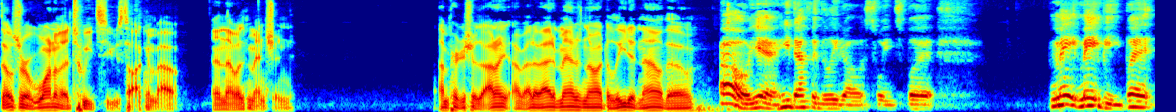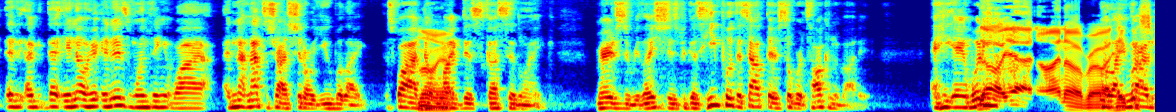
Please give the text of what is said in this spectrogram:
those were one of the tweets he was talking about, and that was mentioned. I'm pretty sure. That, I don't. I'd, I'd imagine they're all deleted now, though. Oh yeah, he definitely deleted all his tweets, but may, maybe. But it, that, you know, it is one thing why not not to try to shit on you, but like that's why I don't oh, yeah. like discussing like marriages and relationships because he put this out there, so we're talking about it. And he and what? No, he, yeah, no, I know, bro. But like, but,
